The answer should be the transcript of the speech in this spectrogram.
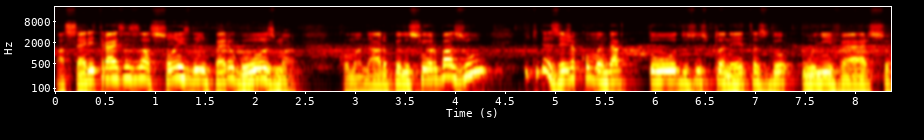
A série traz as ações do Império Gosma, comandado pelo Sr. Bazul e que deseja comandar todos os planetas do universo.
